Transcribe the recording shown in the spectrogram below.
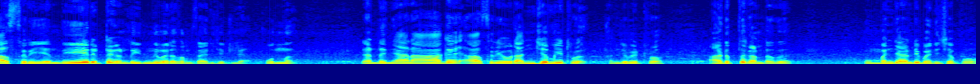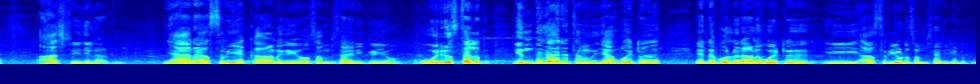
ആ സ്ത്രീയെ നേരിട്ട് കണ്ട് ഇന്ന് വരെ സംസാരിച്ചിട്ടില്ല. ഒന്ന്. രണ്ട് ഞാൻ ആകെ ആ സ്ത്രീയെ ഒരു അഞ്ച് മീറ്റർ അഞ്ച് മീറ്ററോ അടുത്ത് കണ്ടത് ഉമ്മൻചാണ്ടി മരിച്ചപ്പോൾ ആ സ്റ്റേജിലാണ്. ഞാൻ ആ സ്ത്രീയെ കാണുകയോ സംസാരിക്കുകയോ ഒരു സ്ഥലത്ത് എന്ത് കാര്യത്തിനും ഞാൻ പോയിട്ട് എന്നെ പോലെ ഒരാൾ പോയിട്ട് ഈ ആ സ്ത്രീയോട് സംസാരിക്കേണ്ടത്?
